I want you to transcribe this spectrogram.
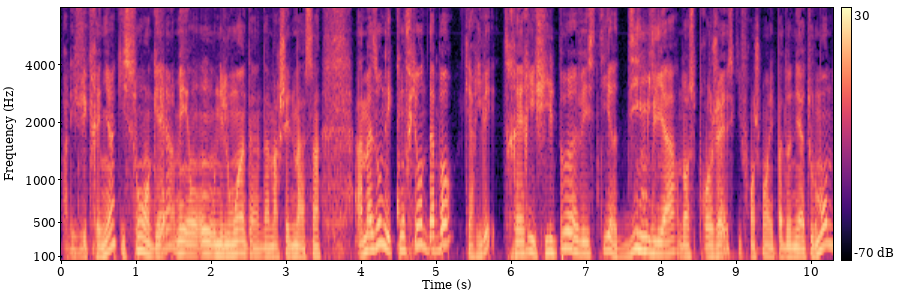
par les Ukrainiens qui sont en guerre, mais on, est loin d'un marché de masse. Hein. Amazon est confiant d'abord car il est très riche. Il peut investir 10 milliards dans ce projet, ce qui franchement n'est pas donné à tout le monde.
